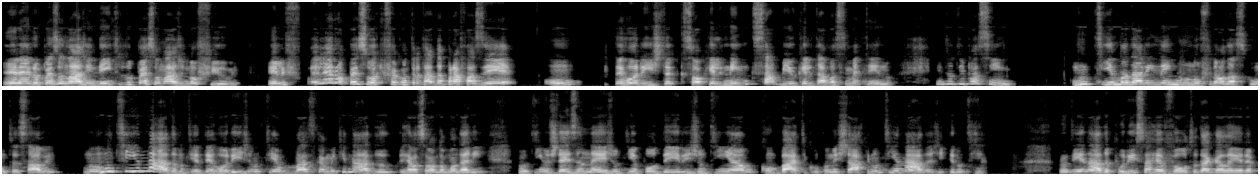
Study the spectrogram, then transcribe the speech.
Ele era um personagem dentro do personagem no filme. Ele, ele era uma pessoa que foi contratada para fazer um terrorista, só que ele nem sabia o que ele tava se metendo. Então, tipo assim, não tinha mandarim nenhum no final das contas, sabe? Não, não tinha nada, não tinha terrorista, não tinha basicamente nada relacionado ao mandarim. Não tinha os Dez Anéis, não tinha poderes, não tinha combate com Tony Stark, não tinha nada, gente. Não tinha, não tinha nada. Por isso a revolta da galera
